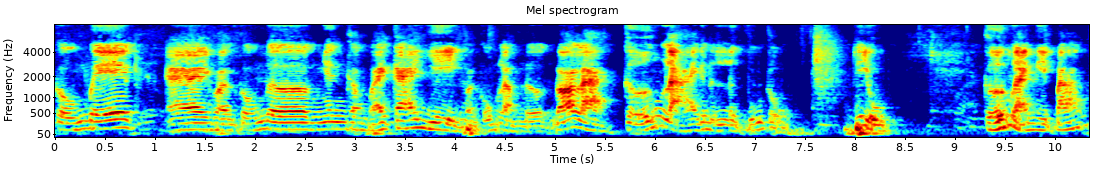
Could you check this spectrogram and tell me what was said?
cũng biết, ai Phật cũng thương, nhưng không phải cái gì Phật cũng làm được. Đó là cưỡng lại cái định lực vũ trụ. Thí dụ cưỡng lại nghiệp báo.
